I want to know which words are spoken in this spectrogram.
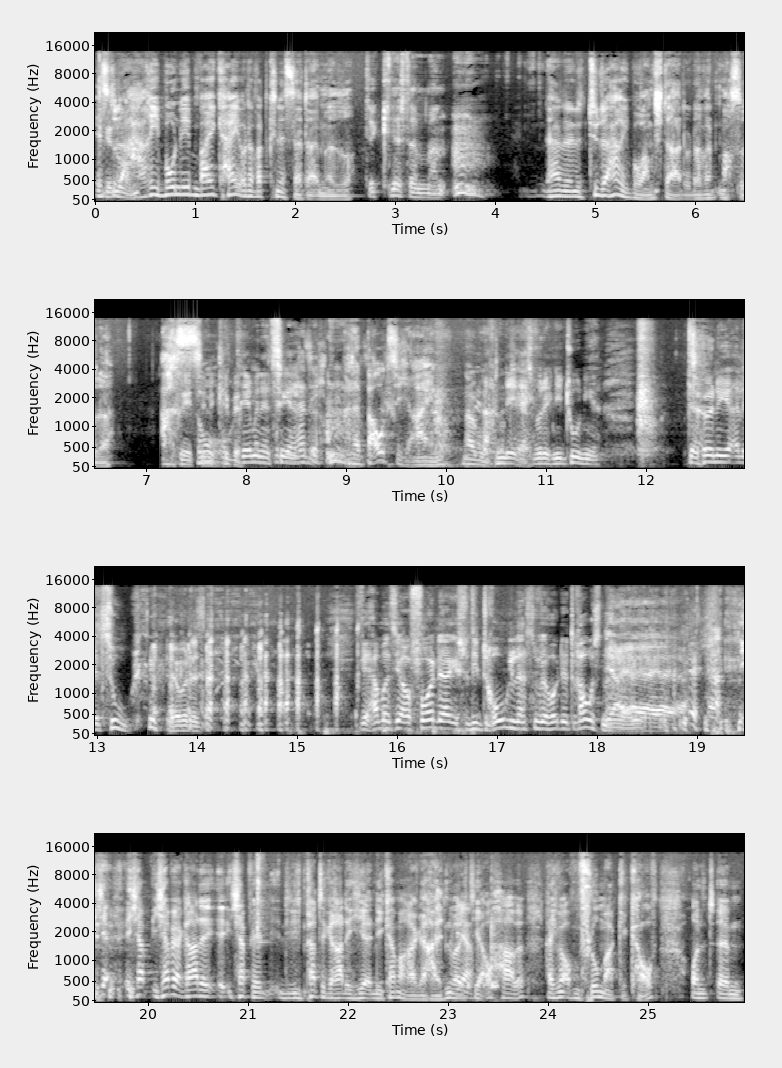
Isst genau. du da Haribo nebenbei, Kai, oder was knistert da immer so? Der Knistermann. Da hat eine Tüte Haribo am Start, oder was machst du da? Ach so. Eine Creme eine Zigarette. Ach, der baut sich ein. Na gut. Ach nee, okay. das würde ich nie tun hier. Da hören ja alle zu. Ja, aber das wir haben uns ja auch vorher die Drogen lassen wir heute draußen. Ja, ja, ja, ja. Ich, ich habe ich hab ja gerade, ich habe ja die Platte gerade hier in die Kamera gehalten, weil ich die auch habe. Habe ich mir auf dem Flohmarkt gekauft. Und ähm,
